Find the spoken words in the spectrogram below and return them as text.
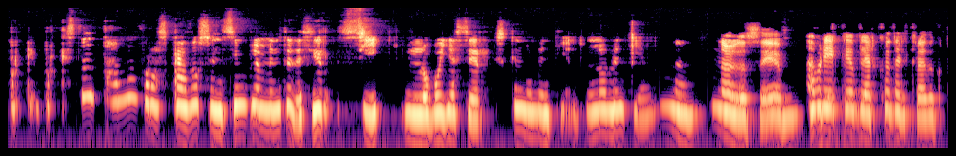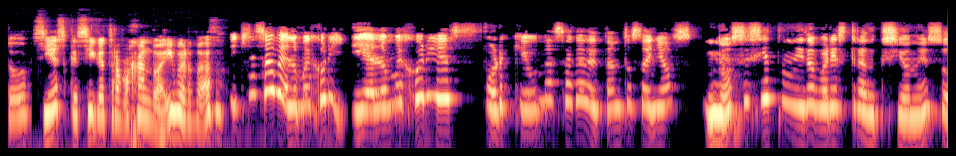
por qué, por qué están tan enfrascados en simplemente decir sí? Lo voy a hacer. Es que no lo entiendo, no lo entiendo. No, no lo sé. Habría que hablar con el traductor. Si es que sigue trabajando ahí, ¿verdad? Y quién sabe, a lo mejor y, y a lo mejor es porque una saga de tantos años, no sé si ha tenido varias traducciones o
